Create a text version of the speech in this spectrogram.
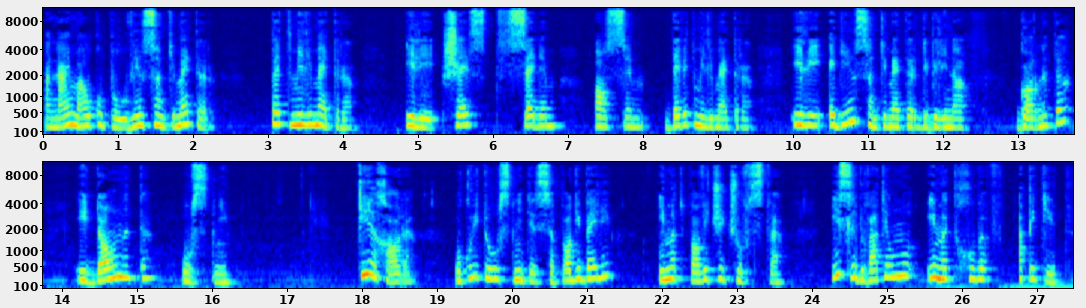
а най-малко половин сантиметър, 5 милиметра или 6, 7, 8, 9 мм или 1 см дебелина, горната и долната устни. Тия хора, у които устните са по-дебели, имат повече чувства и следователно имат хубав апетит.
